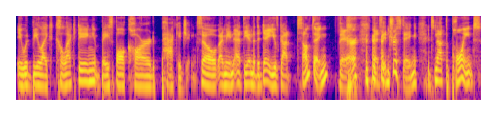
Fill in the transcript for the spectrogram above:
it would be like collecting baseball card packaging. So, I mean, at the end of the day, you've got something there that's interesting. It's not the point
